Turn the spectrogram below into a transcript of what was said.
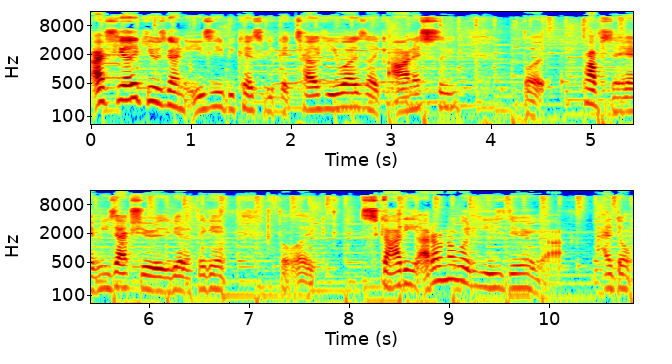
I feel like he was going easy because you could tell he was, like, honestly. But, props to him. He's actually really good at the game. But, like, Scotty, I don't know what he's doing. I don't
